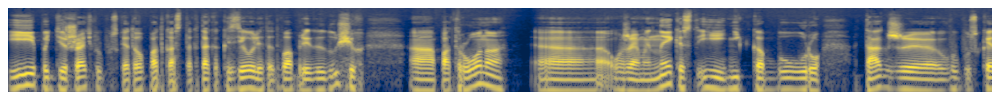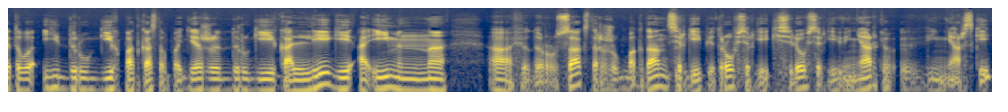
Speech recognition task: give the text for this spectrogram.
и поддержать выпуск этого подкаста, так, как сделали это два предыдущих а, патрона, а, уважаемый Некест и Ник Кабуру. Также выпуск этого и других подкастов поддерживают другие коллеги, а именно а, Федор Русак, Сторожук Богдан, Сергей Петров, Сергей Киселев, Сергей Винярков, Винярский,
